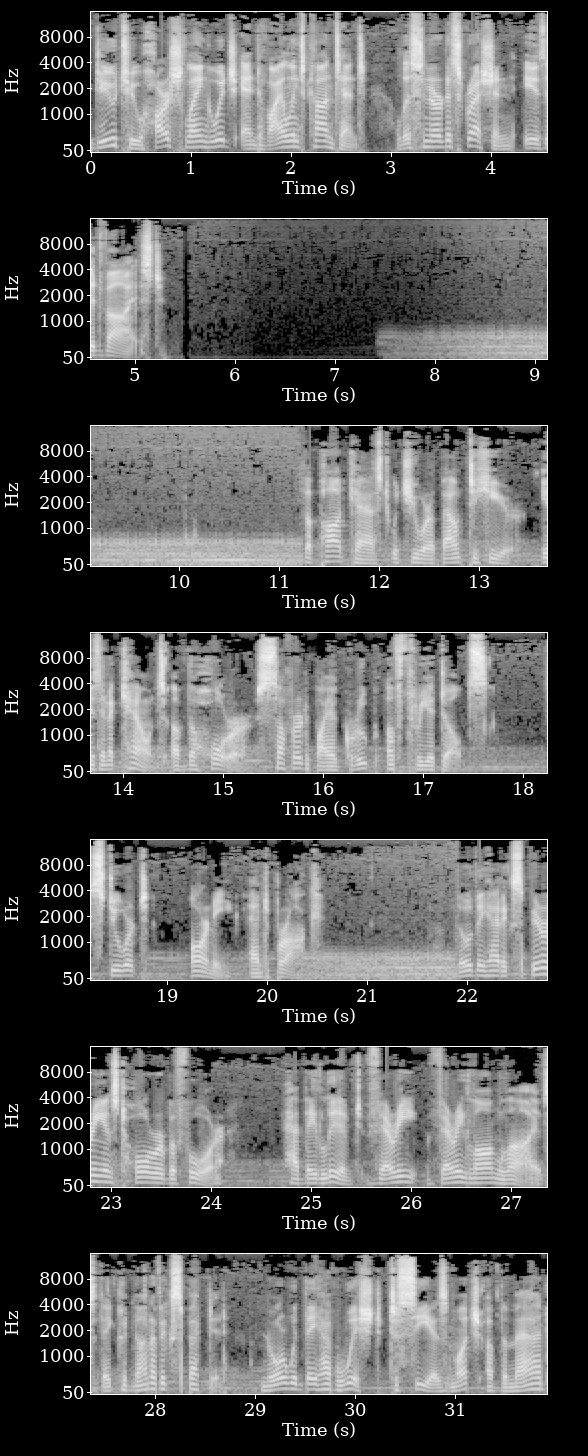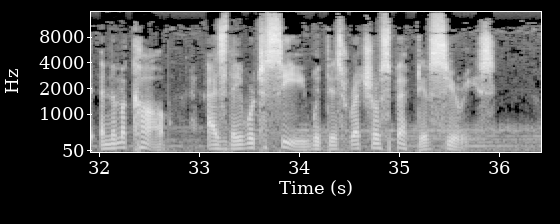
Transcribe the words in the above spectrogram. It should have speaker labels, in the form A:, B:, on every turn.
A: Due to harsh language and violent content, listener discretion is advised. The podcast which you are about to hear is an account of the horror suffered by a group of three adults Stuart, Arnie, and Brock. Though they had experienced horror before, had they lived very, very long lives they could not have expected, nor would they have wished to see as much of the mad and the macabre as they were to see with this retrospective series.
